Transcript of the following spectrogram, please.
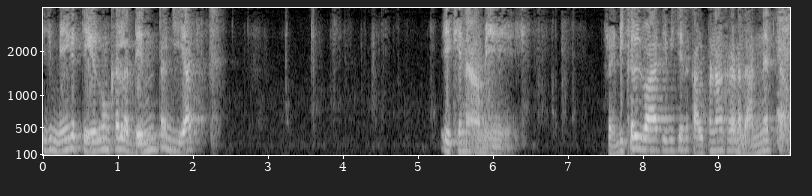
ඉතින් මේක තේරුම් කරලා දෙන්න ගියත් ඒක නාමේ රැඩිකල් වාදී විදිහට කල්පනා කරන්න දන්නේ නැත්නම්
